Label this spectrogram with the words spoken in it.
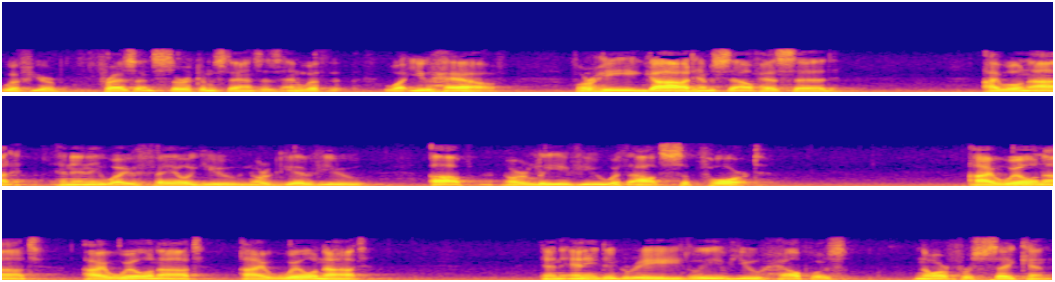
with your present circumstances and with what you have. For he, God Himself, has said, I will not in any way fail you, nor give you up, nor leave you without support. I will not, I will not, I will not in any degree leave you helpless nor forsaken,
